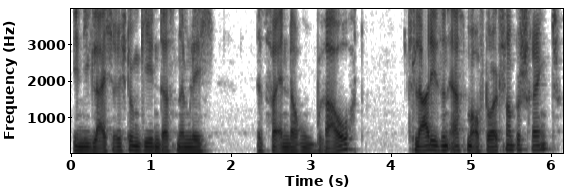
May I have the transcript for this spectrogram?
in die gleiche Richtung gehen, dass nämlich es Veränderungen braucht. Klar, die sind erstmal auf Deutschland beschränkt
